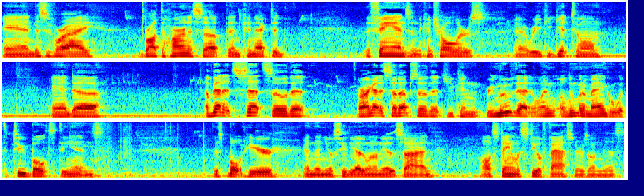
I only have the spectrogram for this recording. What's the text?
And this is where I brought the harness up and connected the fans and the controllers uh, where you could get to them. And uh, I've got it set so that, or I got it set up so that you can remove that aluminum angle with the two bolts at the ends. This bolt here and then you'll see the other one on the other side. All stainless steel fasteners on this.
